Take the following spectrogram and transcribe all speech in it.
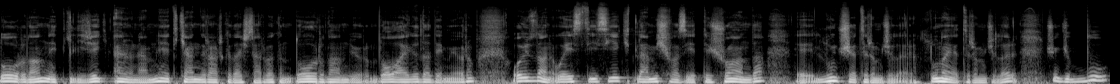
doğrudan etkileyecek en önemli etkendir arkadaşlar. Bakın doğrudan diyorum. Dolaylı da demiyorum. O yüzden USDC'ye kilitlenmiş vaziyette şu anda e, Launch yatırımcıları, Luna yatırımcıları. Çünkü bu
